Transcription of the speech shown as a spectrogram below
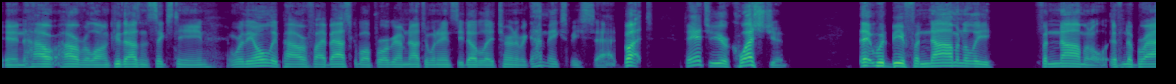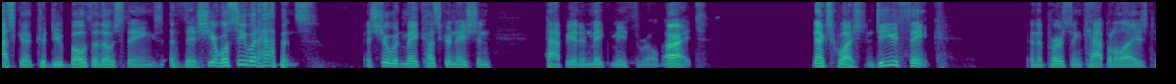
in how, however long, 2016. And we're the only Power Five basketball program not to win an NCAA tournament. That makes me sad. But to answer your question, it would be phenomenally phenomenal if Nebraska could do both of those things this year. We'll see what happens. It sure would make Husker Nation happy and make me thrilled. All right. Next question. Do you think, and the person capitalized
